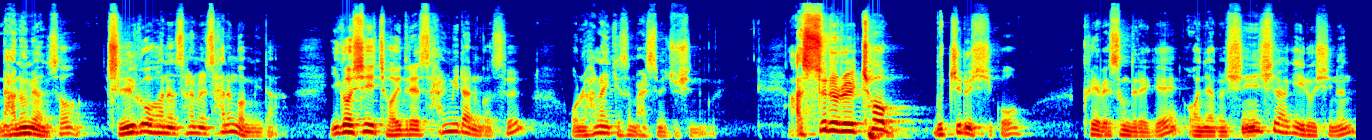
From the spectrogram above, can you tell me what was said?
나누면서 즐거워하는 삶을 사는 겁니다. 이것이 저희들의 삶이라는 것을 오늘 하나님께서 말씀해 주시는 거예요. 아수르를 쳐 무찌르시고 그의 백성들에게 언약을 신실하게 이루시는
